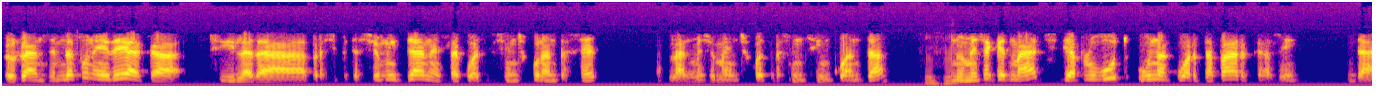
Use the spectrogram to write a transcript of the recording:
Però clar, ens hem de fer una idea que si la de precipitació mitjana és de 447, parlant més o menys 450, uh -huh. només aquest maig ja ha plogut una quarta part, quasi, de,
